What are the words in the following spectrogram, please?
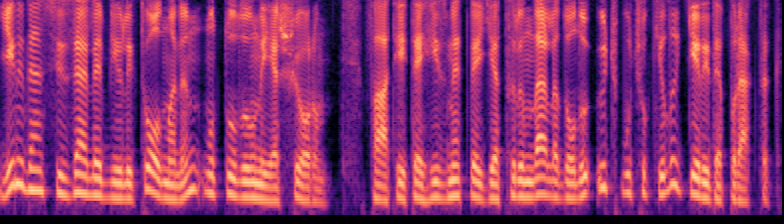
yeniden sizlerle birlikte olmanın mutluluğunu yaşıyorum. Fatih'te hizmet ve yatırımlarla dolu üç buçuk yılı geride bıraktık.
